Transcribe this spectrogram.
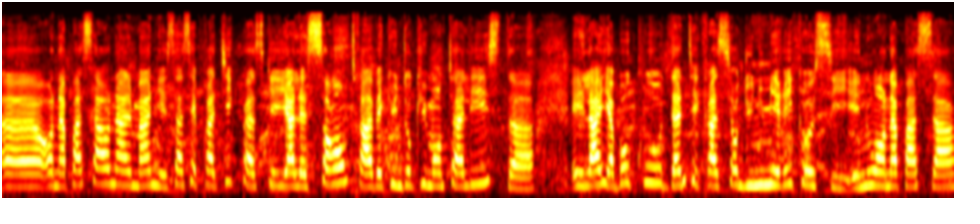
Euh, on n'a pas ça en Allemagne et ça c'est pratique parce qu'il y a le centre avec une documentaliste euh, et là il y a beaucoup d'intégration du numérique aussi et nous on n'a pas ça.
